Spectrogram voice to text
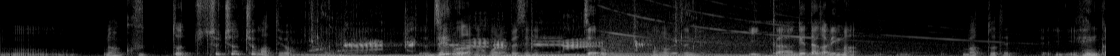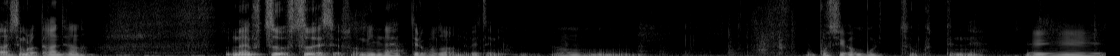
うんなんかぐっとちょちょちょ待ってよ。ゼロだなこれは別に。ゼロ。なんか別に。一回あげたから今バットで。変換してもらった感じだな。ね普通普通ですよ。そみんなやってることなんで別に。うん。おぽしがもう一つ送ってんね。えー。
